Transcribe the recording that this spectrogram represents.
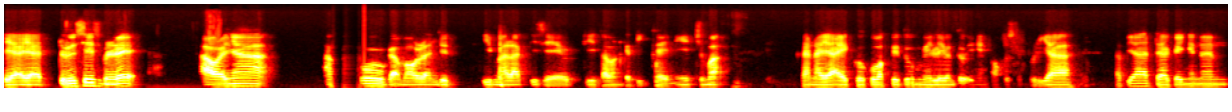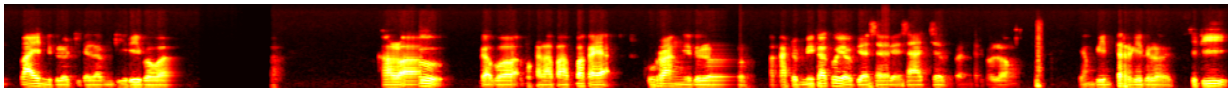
ya ya. Dulu sih sebenarnya awalnya aku gak mau lanjut hima lagi sih di tahun ketiga ini? Cuma karena ya egoku waktu itu milih untuk ingin fokus ke kuliah tapi ada keinginan lain gitu loh di dalam diri bahwa kalau aku nggak bawa bekal apa-apa kayak kurang gitu loh. Akademik aku ya biasa-biasa aja bukan tergolong yang pinter gitu loh. Jadi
